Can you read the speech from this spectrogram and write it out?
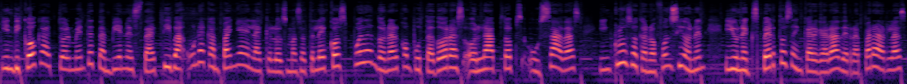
Indicó que actualmente también está activa una campaña en la que los mazatelecos pueden donar computadoras o laptops usadas, incluso que no funcionen, y un experto se encargará de repararlas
